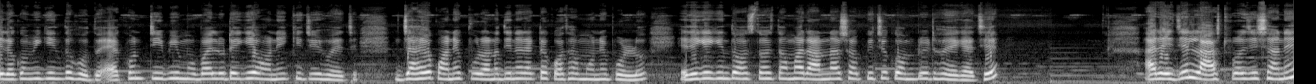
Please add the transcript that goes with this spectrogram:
এরকমই কিন্তু হতো। এখন টিভি, মোবাইল উঠে গিয়ে অনেক কিছুই হয়েছে। যাই হোক, অনেক পুরানো দিনের একটা কথা মনে পড়ল। এদিকে কিন্তু আস্তে আস্তে আমার রান্নার সব কিছু কমপ্লিট হয়ে গেছে। আর এই যে লাস্ট পজিশানে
